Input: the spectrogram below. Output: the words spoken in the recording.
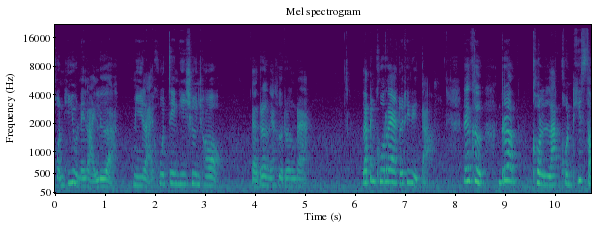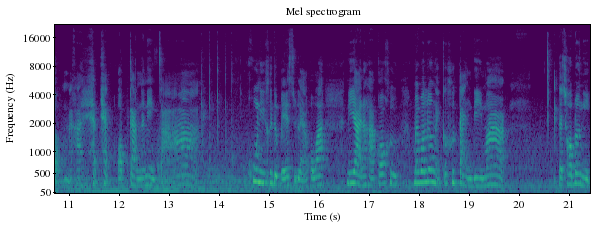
คนที่อยู่ในหลายเรือ มีหลายคู่จิ้นที่ชื่นชอบ แต่เรื่องนี้คือเรื่องแรก และเป็นคู่แรกด้วยที่ติดตามนั่นคือเรื่องคนรักคนที่สองนะคะแฮชแท็กออฟกันนั่นเองจ้า คู่นี้คือ the best อยู่แล้ว เพราะว่านิยายนะคะก็คือไม่ว่าเรื่องไหนก็คือแต่งดีมาก แต่ชอบเรื่องนี้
